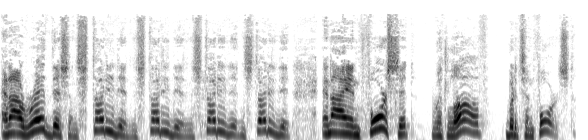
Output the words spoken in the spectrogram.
And I read this and studied it and studied it and studied it and studied it. And I enforce it with love, but it's enforced.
